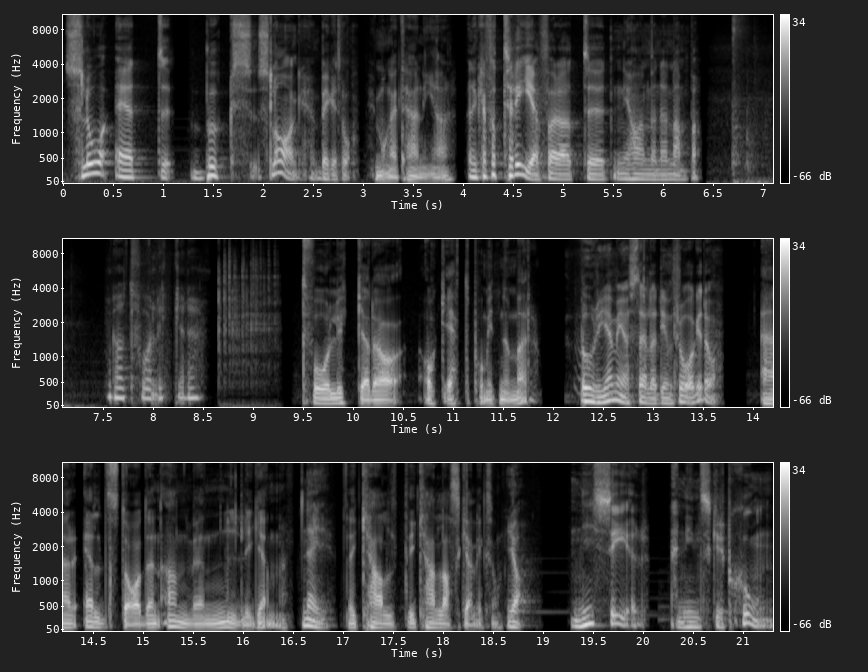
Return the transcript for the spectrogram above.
Slå ett buxslag bägge två. Hur många tärningar? Ni kan få tre för att eh, ni har använt en lampa. Jag har två lyckade. Två lyckade och ett på mitt nummer. Börja med att ställa din fråga då. Är eldstaden använd nyligen? Nej. Det är kallt i kallaska liksom. Ja. Ni ser en inskription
